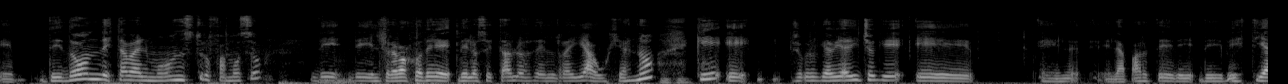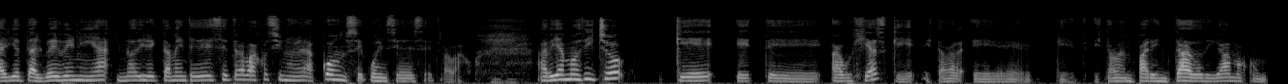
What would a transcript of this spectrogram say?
eh, de dónde estaba el monstruo famoso del trabajo de, los establos del rey Augias, ¿no? Que eh, yo creo que había dicho que eh, la parte de, bestiario tal vez venía no directamente de ese trabajo, sino de la consecuencia de ese trabajo. Habíamos dicho que este Augias, que estaba, que estaba emparentado, digamos, con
